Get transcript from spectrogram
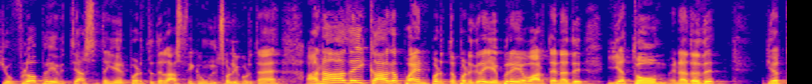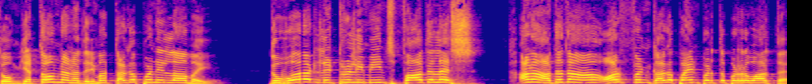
எவ்வளோ பெரிய வித்தியாசத்தை ஏற்படுத்துது. லாஸ்ட் வீக் உங்களுக்கு சொல்லி கொடுத்தேன். அனாதைக்காக பயன்படுத்தப்படுகிற எப்ரேய வார்த்தை என்னது? யதோம் என்னது அது? யதோம் யதோம்னு என்ன தெரியுமா? தகப்பன் இல்லாமை. The word literally means fatherless ஆனால் அதை தான் ஆர்ஃபனுக்காக பயன்படுத்தப்படுற வார்த்தை.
